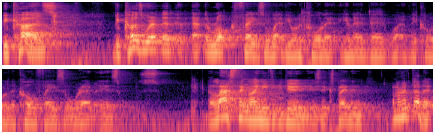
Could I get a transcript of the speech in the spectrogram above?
Because because we're at the at the rock face or whatever you want to call it, you know, the whatever they call it, the coal face or wherever it is. The last thing I need to be doing is explaining, and I've done it.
